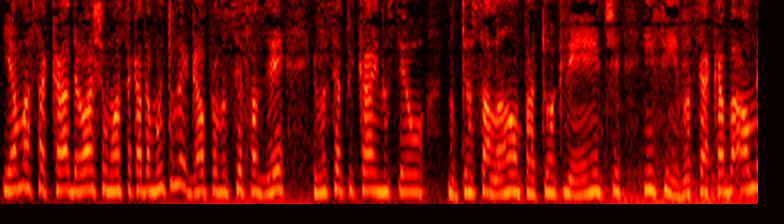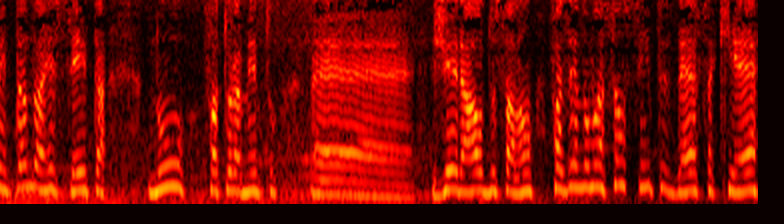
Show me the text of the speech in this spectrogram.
e é uma sacada, eu acho uma sacada muito legal para você fazer e você aplicar aí no teu no teu salão para tua cliente. Enfim, você acaba aumentando a receita no faturamento é, geral do salão, fazendo uma ação simples dessa que é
